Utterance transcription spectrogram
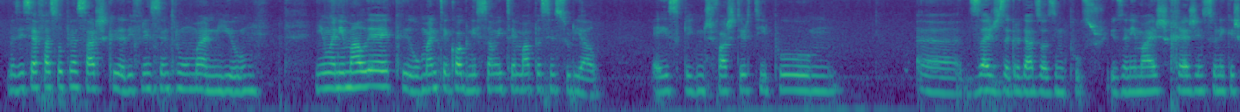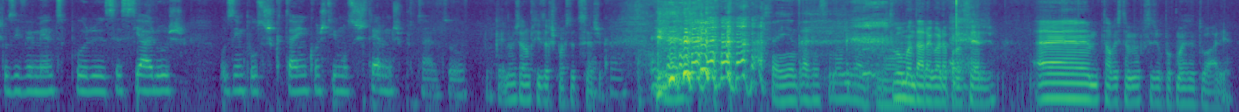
Mas isso é fácil pensares que a diferença entre um humano e um, e um animal é que o humano tem cognição e tem mapa sensorial. É isso que nos faz ter tipo hum, ah, desejos agregados aos impulsos. E os animais regem-se única e exclusivamente por saciar os, os impulsos que têm com estímulos externos, portanto. Ok, não, já não preciso da resposta de Sérgio. ok. Isso aí entra a racionalidade. não é? Vou mandar agora para o Sérgio. Ahm, talvez também seja um pouco mais na tua área.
